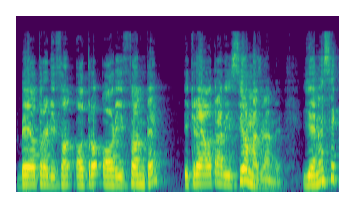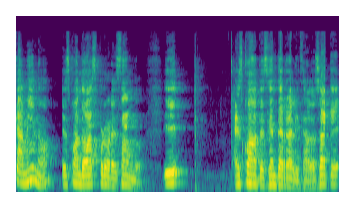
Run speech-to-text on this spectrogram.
Ve otro, horizonte y crea otra visión más grande. Y en ese camino es cuando vas progresando. Y es cuando te sientes realizado. O sea que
